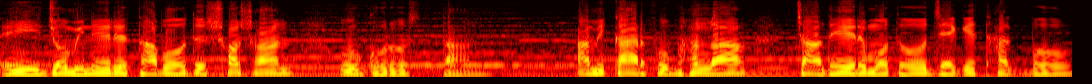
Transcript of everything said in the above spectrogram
এই জমিনের তাবৎ শ্মশান ও গোরস্থান। আমি কার্ফু ভাঙা চাঁদের মতো জেগে থাকব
